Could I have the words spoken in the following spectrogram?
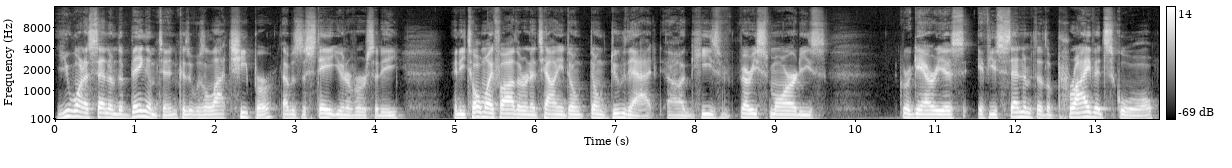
You want to send him to Binghamton because it was a lot cheaper. That was the state university and he told my father in Italian, "Don't don't do that. Uh, he's very smart. He's gregarious. If you send him to the private school,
